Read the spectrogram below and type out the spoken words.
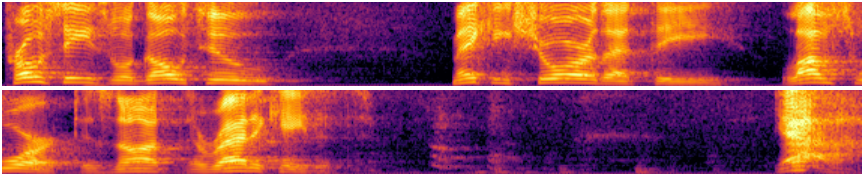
Proceeds will go to making sure that the lousewort is not eradicated. Yeah,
